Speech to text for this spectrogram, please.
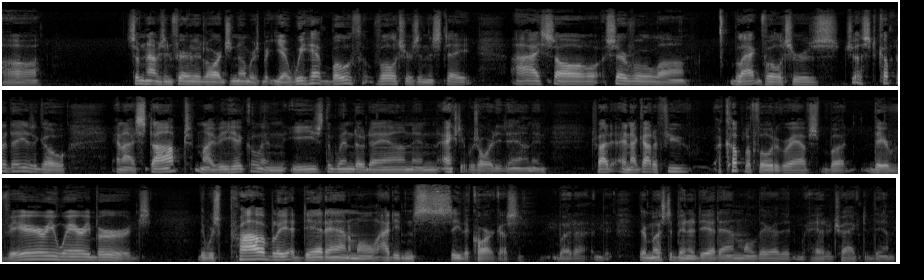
Uh, sometimes in fairly large numbers, but yeah, we have both vultures in the state. I saw several uh, black vultures just a couple of days ago and I stopped my vehicle and eased the window down, and actually it was already down, and tried. And I got a few, a couple of photographs, but they're very wary birds. There was probably a dead animal. I didn't see the carcass, but uh, th- there must have been a dead animal there that had attracted them.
